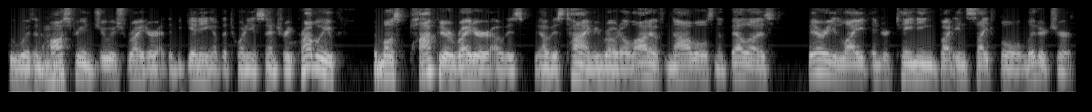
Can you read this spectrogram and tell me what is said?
who was an mm-hmm. Austrian Jewish writer at the beginning of the 20th century, probably the most popular writer of his of his time. He wrote a lot of novels, novellas, very light, entertaining but insightful literature.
